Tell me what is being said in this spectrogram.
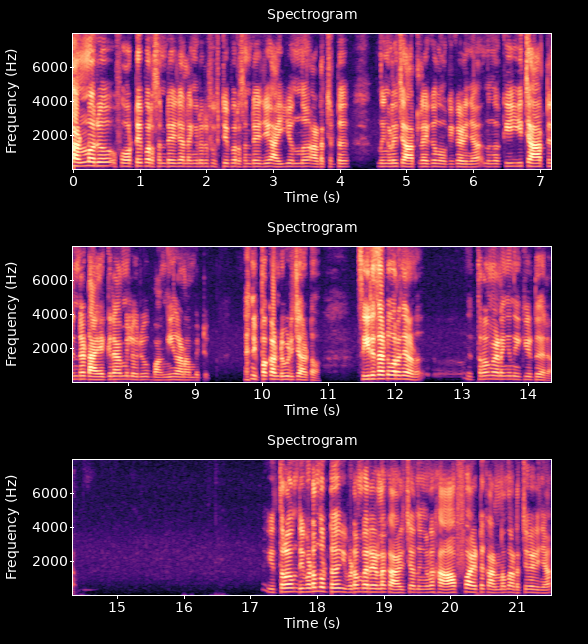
കണ്ണൊരു ഫോർട്ടി പെർസെന്റേജ് അല്ലെങ്കിൽ ഒരു ഫിഫ്റ്റി പെർസെന്റേജ് ഐ ഒന്ന് അടച്ചിട്ട് നിങ്ങൾ ചാർട്ടിലേക്ക് നോക്കിക്കഴിഞ്ഞാൽ നിങ്ങൾക്ക് ഈ ചാർട്ടിന്റെ ഡയഗ്രാമിൽ ഒരു ഭംഗി കാണാൻ പറ്റും. ഞാനിപ്പോൾ കണ്ടുപിടിച്ച കേട്ടോ സീരിയസ് ആയിട്ട് പറഞ്ഞാണ്. ഇത്രയും വേണമെങ്കിൽ നീക്കിയിട്ട് തരാം ഇത്രയും ഇവിടം തൊട്ട് ഇവിടം വരെയുള്ള കാഴ്ച നിങ്ങൾ ഹാഫായിട്ട് കണ്ണെന്ന് അടച്ചു കഴിഞ്ഞാൽ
